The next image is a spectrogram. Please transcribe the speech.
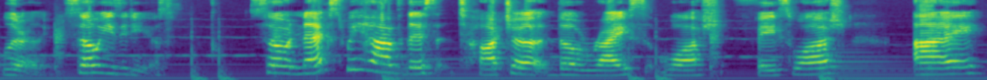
Literally. So easy to use. So next we have this Tatcha The Rice Wash Face Wash. I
